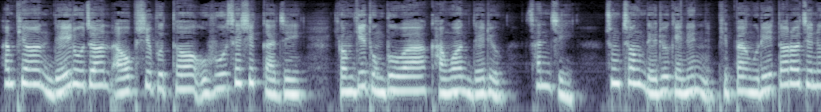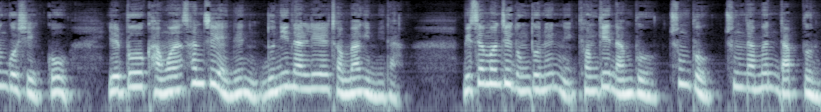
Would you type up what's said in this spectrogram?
한편 내일 오전 9시부터 오후 3시까지 경기 동부와 강원 내륙, 산지, 충청 내륙에는 빗방울이 떨어지는 곳이 있고 일부 강원 산지에는 눈이 날릴 전망입니다. 미세먼지 농도는 경기 남부, 충북, 충남은 나쁨,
